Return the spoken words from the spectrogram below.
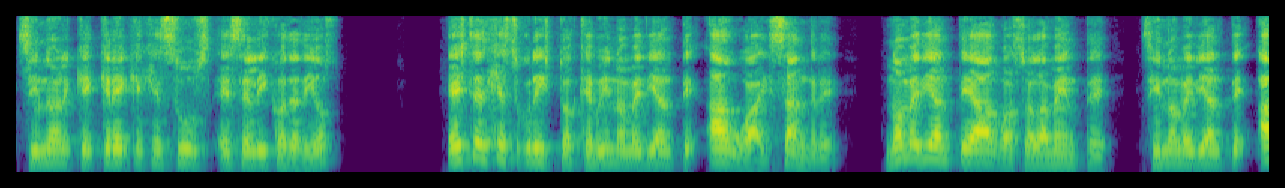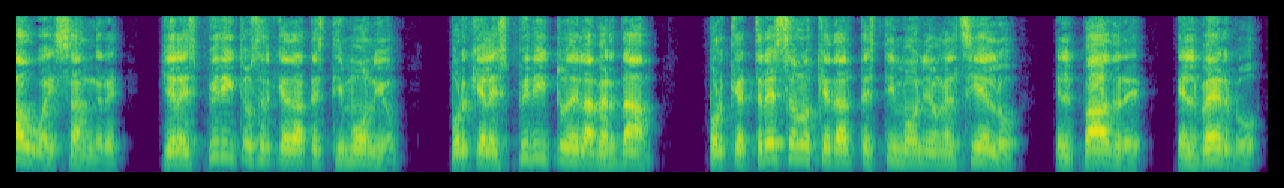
Sino el que cree que Jesús es el Hijo de Dios. Este es Jesucristo que vino mediante agua y sangre, no mediante agua solamente, sino mediante agua y sangre. Y el Espíritu es el que da testimonio, porque el Espíritu de la verdad, porque tres son los que dan testimonio en el cielo, el Padre, el Verbo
